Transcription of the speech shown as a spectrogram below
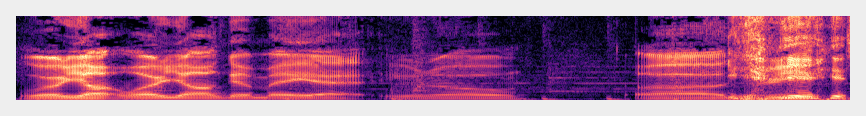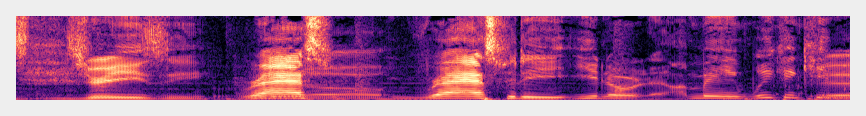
Where young, where Young M.A at? You know, uh. Dree- Dreezy. Ras- You know, Rapsody, you know, I mean, we can keep Yeah.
